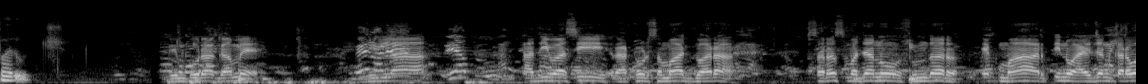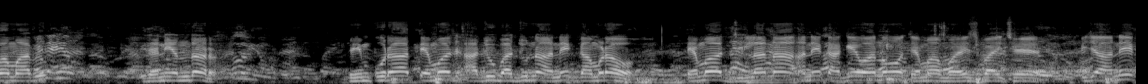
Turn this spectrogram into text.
ભરૂચ. ભીમપુરા ગામે જિલ્લા આદિવાસી રાઠોડ સમાજ દ્વારા સરસ મજાનું સુંદર એક મહાઆરતીનું આયોજન કરવામાં આવ્યું. જેની અંદર ભીમપુરા તેમજ આજુબાજુના અનેક ગામડાઓ તેમજ જિલ્લાના અનેક આગેવાનો, જેમાં મહેશભાઈ છે, બીજા અનેક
